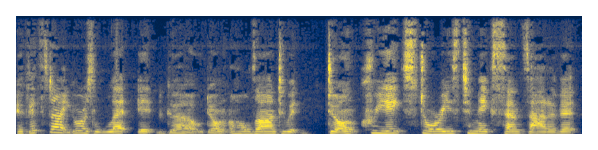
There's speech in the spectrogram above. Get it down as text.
If it's not yours let it go. Don't hold on to it. Don't create stories to make sense out of it.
